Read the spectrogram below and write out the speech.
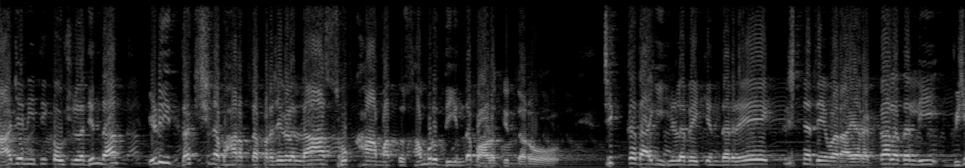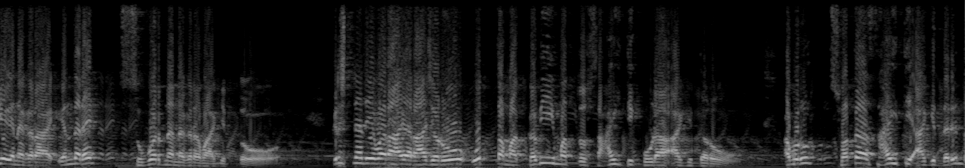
ರಾಜನೀತಿ ಕೌಶಲ್ಯದಿಂದ ಇಡೀ ದಕ್ಷಿಣ ಭಾರತದ ಪ್ರಜೆಗಳೆಲ್ಲ ಸುಖ ಮತ್ತು ಸಮೃದ್ಧಿಯಿಂದ ಬಾಳುತ್ತಿದ್ದರು. ಚಿಕ್ಕದಾಗಿ ಹೇಳಬೇಕೆಂದರೆ ಕೃಷ್ಣದೇವರಾಯರ ಕಾಲದಲ್ಲಿ ವಿಜಯನಗರ ಎಂದರೆ ಸುವರ್ಣ ನಗರವಾಗಿತ್ತು ಕೃಷ್ಣದೇವರಾಯ ರಾಜರು ಉತ್ತಮ ಕವಿ ಮತ್ತು ಸಾಹಿತಿ ಕೂಡ ಆಗಿದ್ದರು. ಅವರು ಸ್ವತಃ ಸಾಹಿತಿ ಆಗಿದ್ದರಿಂದ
